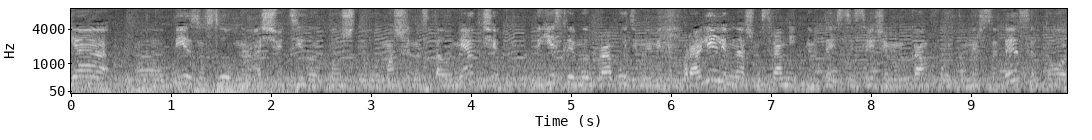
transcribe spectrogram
я, э, безусловно, ощутила то, что машина стала мягче. Но если мы проводим именно параллели в нашем сравнительном тесте с режимом комфорта Мерседеса, то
